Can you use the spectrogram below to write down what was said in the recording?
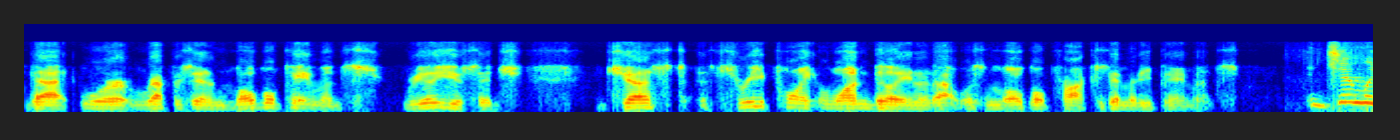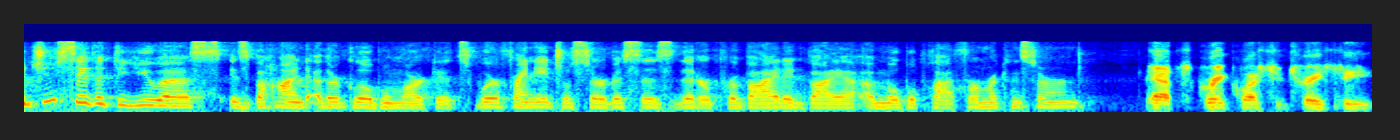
that were represented mobile payments, real usage, just 3.1 billion of that was mobile proximity payments. Jim, would you say that the U.S. is behind other global markets where financial services that are provided by a, a mobile platform are concerned? Yeah, it's a great question, Tracy.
